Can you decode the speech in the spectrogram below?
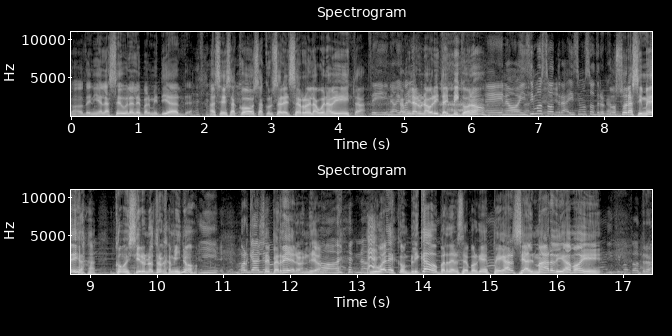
Cuando tenía la cédula le permitía hacer esas cosas, cruzar el cerro de la Buena Vista, Sí, no, caminar una horita y pico, ¿no? Eh, no, hicimos otra, hicimos otro camino. Dos horas y media. ¿Cómo hicieron otro camino? Y porque Se perdieron, digamos. No, no, Igual es complicado perderse porque es pegarse al mar, digamos, y hicimos otro.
